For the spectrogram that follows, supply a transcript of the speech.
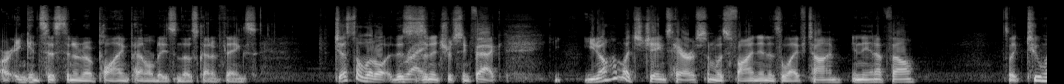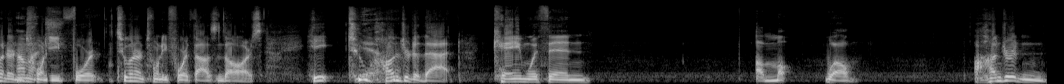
are inconsistent in applying penalties and those kind of things. Just a little, this is an interesting fact. You know how much James Harrison was fined in his lifetime in the NFL? It's like two hundred twenty-four two hundred twenty-four thousand dollars. He two hundred of that came within a mo- well, hundred and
